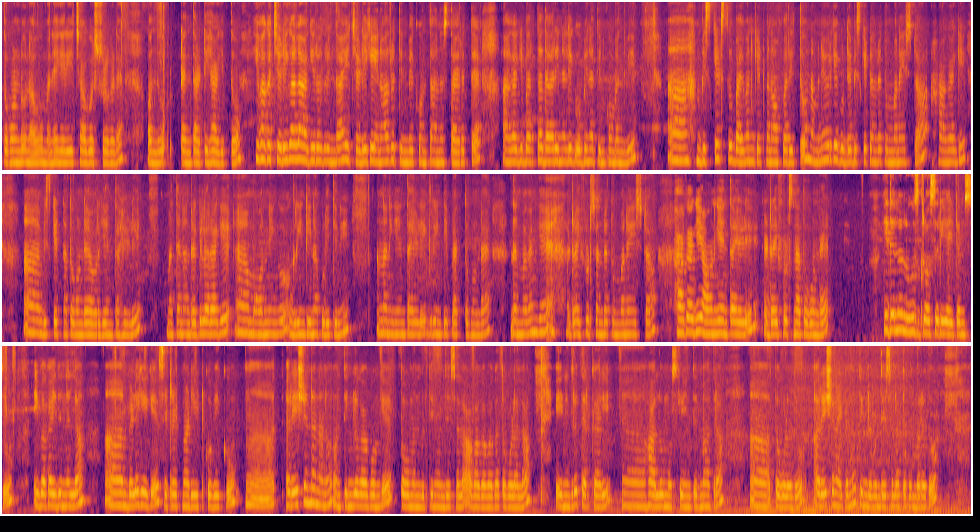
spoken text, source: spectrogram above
ತಗೊಂಡು ನಾವು ಮನೆಗೆ ರೀಚ್ ಆಗೋಷ್ಟರೊಳಗಡೆ. ಒಂದು ಟೆನ್ ತರ್ಟಿ ಆಗಿತ್ತು. ಇವಾಗ ಚಳಿಗಾಲ ಆಗಿರೋದ್ರಿಂದ ಈ ಚಳಿಗೆ ಏನಾದರೂ ತಿನ್ನಬೇಕು ಅಂತ ಅನ್ನಿಸ್ತಾ ಇರುತ್ತೆ. ಹಾಗಾಗಿ ಬರ್ತಾ ದಾರಿನಲ್ಲಿ ಗೋಬಿನ ತಿನ್ಕೊಂಬಂದ್ವಿ biscuits buy one get one offer ಇತ್ತು. ನಮ್ಮ ಮನೆಯವ್ರಿಗೆ ಗುಡ್ಡೆ ಬಿಸ್ಕೆಟ್ ಅಂದರೆ ತುಂಬಾ ಇಷ್ಟ. ಹಾಗಾಗಿ ಬಿಸ್ಕೆಟ್ನ ತೊಗೊಂಡೆ ಅವ್ರಿಗೆ ಅಂತ ಹೇಳಿ. ಮತ್ತು ನಾನು ರೆಗ್ಯುಲರಾಗಿ ಮಾರ್ನಿಂಗು ಗ್ರೀನ್ ಟೀನ ಕುಡಿತೀನಿ. ನನಗೆ ಅಂತ ಹೇಳಿ ಗ್ರೀನ್ ಟೀ ಪ್ಯಾಕ್ ತೊಗೊಂಡೆ. ನನ್ನ ಮಗನಿಗೆ ಡ್ರೈ ಫ್ರೂಟ್ಸ್ ಅಂದರೆ ತುಂಬಾ ಇಷ್ಟ. ಹಾಗಾಗಿ ಅವನಿಗೆ ಅಂತ ಹೇಳಿ ಡ್ರೈ ಫ್ರೂಟ್ಸ್ನ ತೊಗೊಂಡೆ. ಇದೆಲ್ಲ ಲೂಸ್ ಗ್ರಾಸರಿ ಐಟಮ್ಸು ಇವಾಗ ಇದನ್ನೆಲ್ಲ ಬೆಳಗ್ಗೆಗೆ ಸೆಟ್ರೇಟ್ ಮಾಡಿ ಇಟ್ಕೋಬೇಕು. ರೇಷನ್ನ ನಾನು ಒಂದು ತಿಂಗ್ಳಿಗಾಗೋಂಗೆ ತೊಗೊಂಬಂದ್ಬಿಡ್ತೀನಿ ಒಂದೇ ಸಲ, ಅವಾಗವಾಗ ಅವಾಗ ತೊಗೊಳಲ್ಲ. ಏನಿದ್ರು ತರಕಾರಿ ಹಾಲು, ಮೊಸರು ಇಂಥದ್ದು ಮಾತ್ರ ತಗೊಳ್ಳೋದು ರೇಷನ್ ಐಟಮು ತಿಂಗ್ಳಿಗೆ ಒಂದೇ ಸಲ ತೊಗೊಂಬರೋದು.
